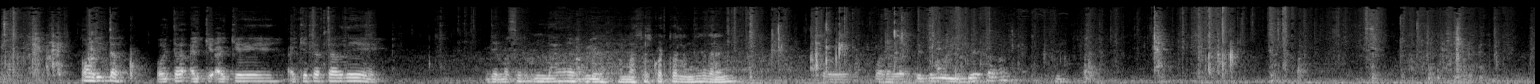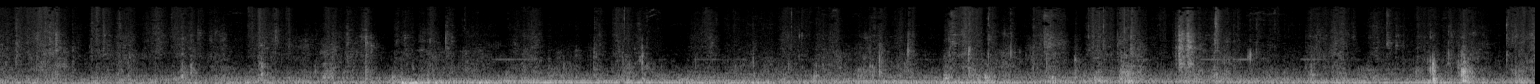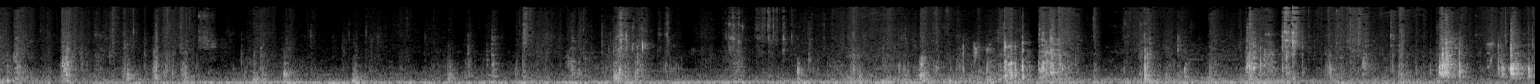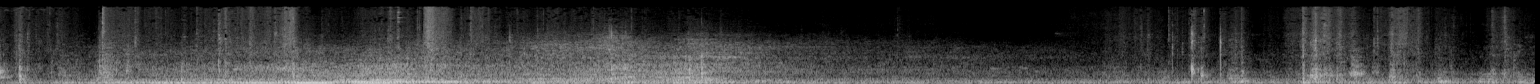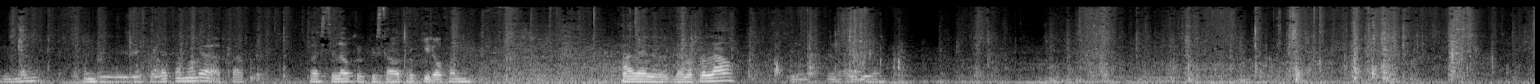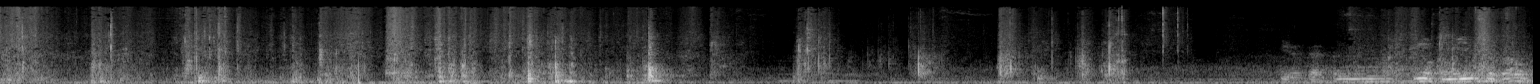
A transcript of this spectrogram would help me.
Ahorita, ahorita hay que, hay que, hay que tratar de, de no hacer nada. Nomás el cuarto de los niños de la niña. Para ver qué toman limpieza, ¿no? Donde este lado creo que está otro quirófano. Ah, del, otro lado. Sí, enseguida. Y acá está, no, está muy encerrado.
